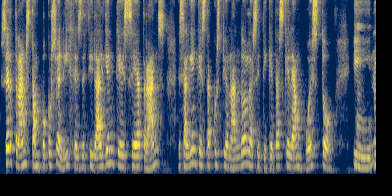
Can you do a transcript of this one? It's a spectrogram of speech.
ser trans tampoco se elige. Es decir, alguien que sea trans es alguien que está cuestionando las etiquetas que le han puesto. Y no,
